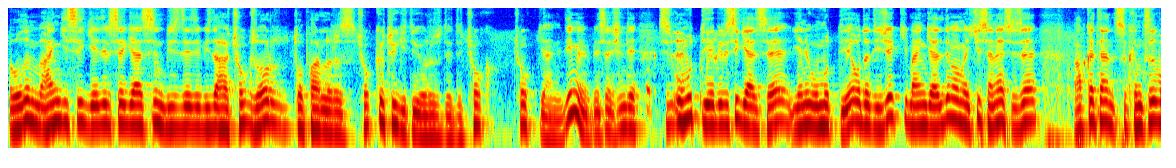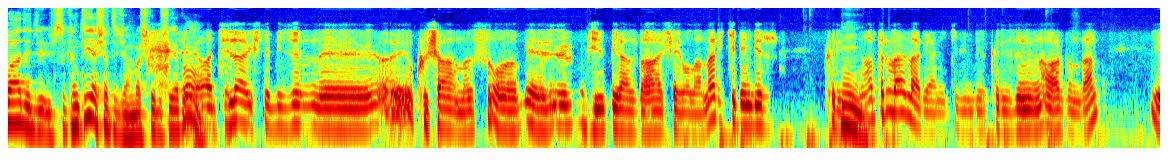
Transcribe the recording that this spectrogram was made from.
oğlum hangisi gelirse gelsin biz dedi bir daha çok zor toparlarız. Çok kötü gidiyoruz dedi. Çok çok yani değil mi? Mesela şimdi siz Umut diye birisi gelse yeni Umut diye o da diyecek ki ben geldim ama iki sene size hakikaten sıkıntı vaat ediyor. Sıkıntı yaşatacağım. Başka bir şey yapamam. Atilla işte bizim e, kuşağımız o e, bir, biraz daha şey olanlar 2001 krizini Hmm. hatırlarlar yani 2001 krizinin ardından e,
